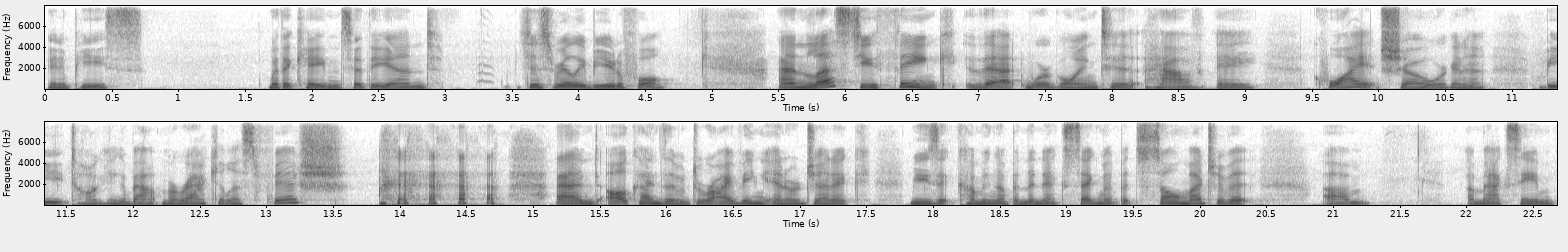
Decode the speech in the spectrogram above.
in a piece with a cadence at the end. Just really beautiful. And lest you think that we're going to have a quiet show, we're going to be talking about miraculous fish and all kinds of driving, energetic music coming up in the next segment. But so much of it, um, uh, Maxime,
